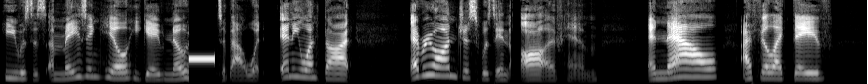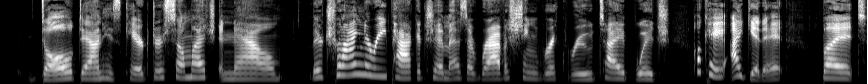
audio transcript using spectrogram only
He was this amazing heel. He gave no shits about what anyone thought. Everyone just was in awe of him. And now I feel like they've dulled down his character so much and now they're trying to repackage him as a ravishing Rick Rude type, which okay, I get it, but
